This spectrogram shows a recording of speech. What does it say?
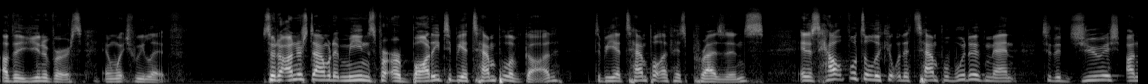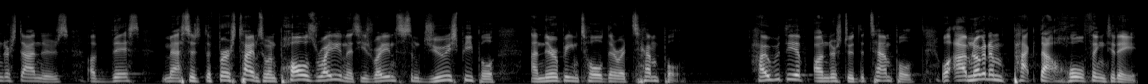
of the universe in which we live. So, to understand what it means for our body to be a temple of God, to be a temple of His presence, it is helpful to look at what the temple would have meant to the Jewish understanders of this message the first time. So, when Paul's writing this, he's writing to some Jewish people, and they're being told they're a temple. How would they have understood the temple? Well, I'm not going to unpack that whole thing today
